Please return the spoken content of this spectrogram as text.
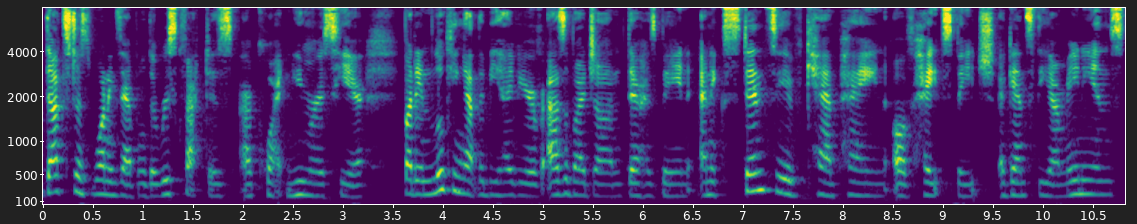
That's just one example. The risk factors are quite numerous here. But in looking at the behavior of Azerbaijan, there has been an extensive campaign of hate speech against the Armenians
